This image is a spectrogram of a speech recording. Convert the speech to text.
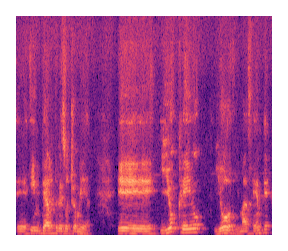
eh, Intel 386. Eh, yo creo, yo y más gente,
